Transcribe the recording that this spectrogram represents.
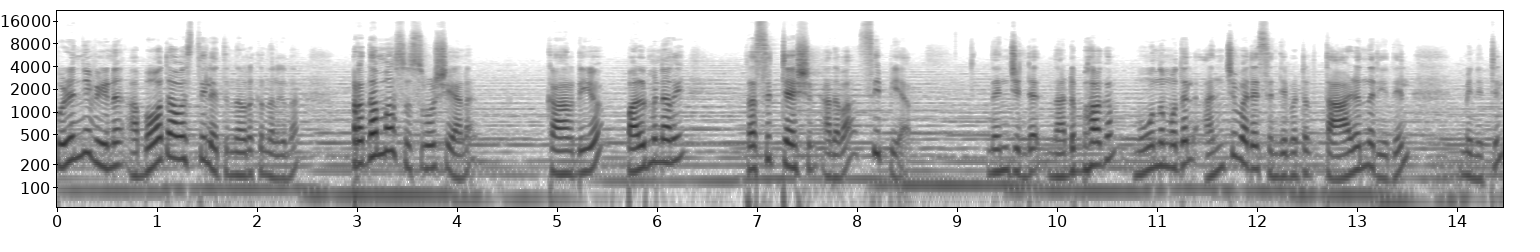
കുഴഞ്ഞു വീണ് അബോധാവസ്ഥയിൽ എത്തുന്നവർക്ക് നൽകുന്ന പ്രഥമ ശുശ്രൂഷയാണ് കാർഡിയോ പൾമിനറി റെസിറ്റേഷൻ അഥവാ സി പി ആർ നെഞ്ചിന്റെ നടുഭാഗം മൂന്ന് മുതൽ അഞ്ച് വരെ സെന്റിമീറ്റർ താഴുന്ന രീതിയിൽ മിനിറ്റിൽ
